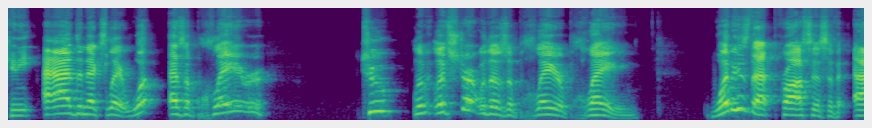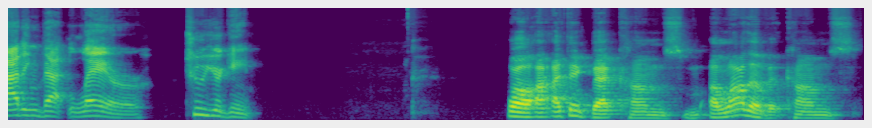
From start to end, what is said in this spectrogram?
Can he add the next layer? What as a player, to let, let's start with as a player playing. What is that process of adding that layer to your game? Well, I, I think that comes a lot of it comes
